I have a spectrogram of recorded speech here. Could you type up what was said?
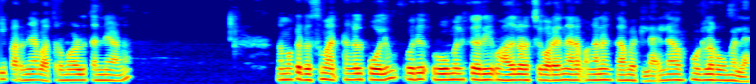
ഈ പറഞ്ഞ ബാത്റൂമുകളിൽ തന്നെയാണ്. നമുക്ക് ഡ്രസ്സ് മാറ്റണമെങ്കിൽ പോലും ഒരു റൂമിൽ കയറി വാതിലടച്ച് കുറേ നേരം അങ്ങനെ നിൽക്കാൻ പറ്റില്ല. എല്ലാവർക്കും ഉള്ള റൂമല്ലേ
